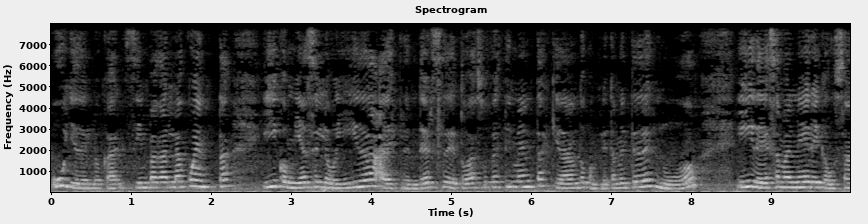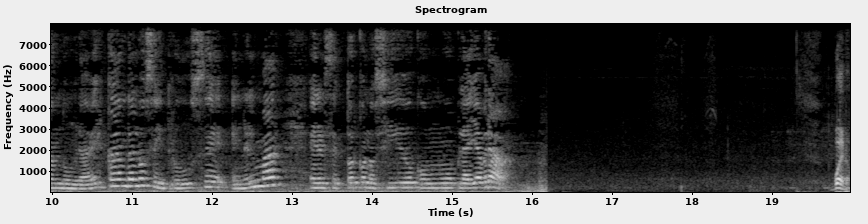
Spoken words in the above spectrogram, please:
huye del local sin pagar la cuenta y comienza en la huida a desprenderse de todas sus vestimentas quedando completamente desnudo y de esa manera y causando un grave escándalo se introduce en el mar en el sector conocido como Playa Brava. Bueno,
